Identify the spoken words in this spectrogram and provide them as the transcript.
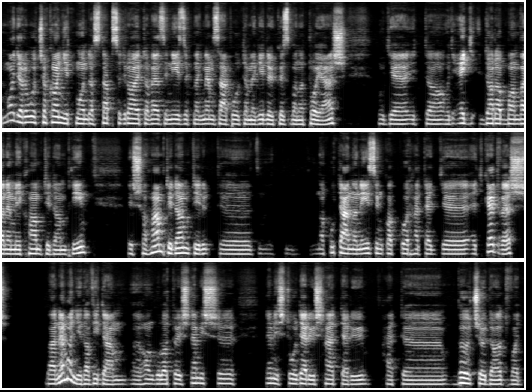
magyarul csak annyit mond a Stubbs, hogy rajta vezi, nézzük meg, nem zápolta meg időközben a tojás, ugye itt, a, hogy egy darabban van-e még Humpty Dumpty, és ha Humpty Dumpty-nak utána nézünk, akkor hát egy, egy kedves, bár nem annyira vidám hangulatú, és nem is, nem is túl derűs hátterű, hát bölcsődalt vagy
